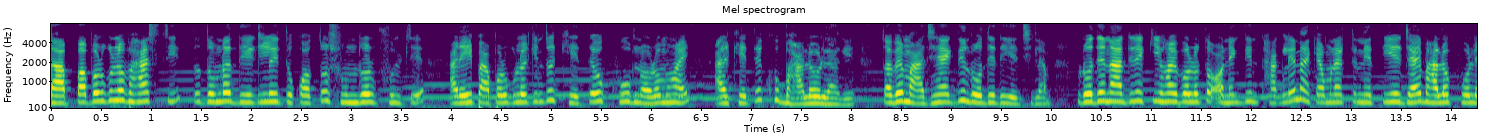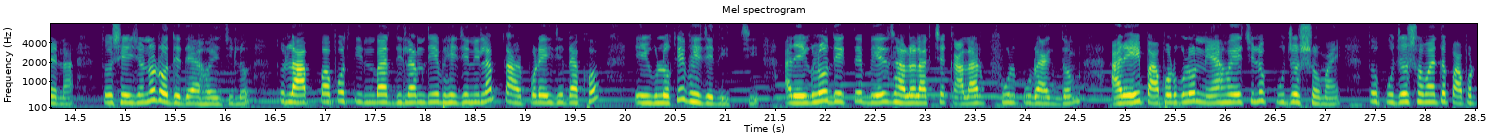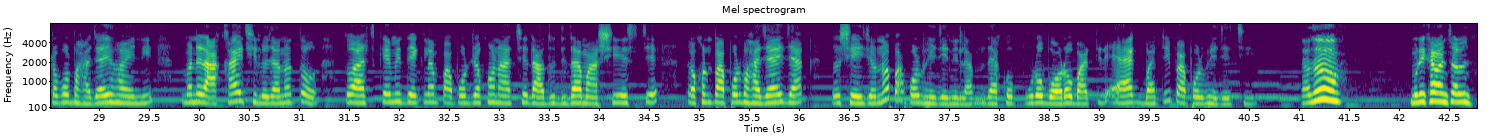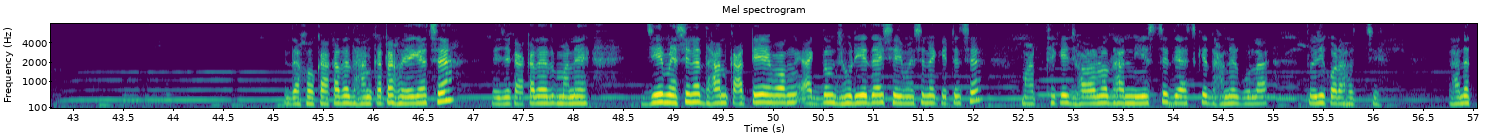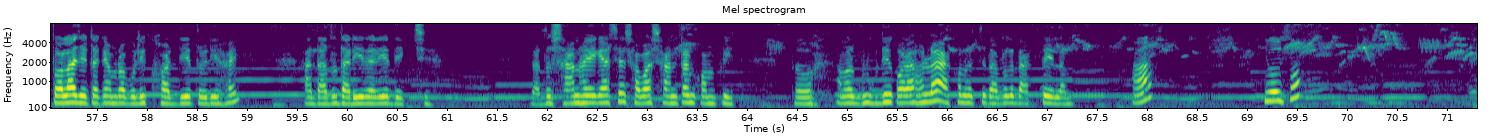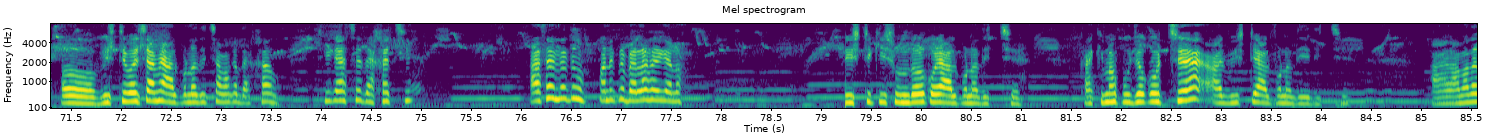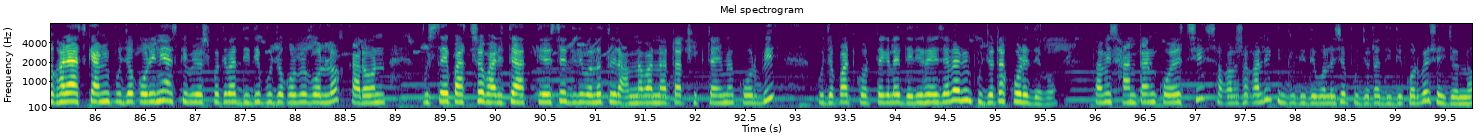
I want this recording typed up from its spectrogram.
লাভ পাঁপড়গুলো ভাজছি, তো তোমরা দেখলেই তো কত সুন্দর ফুলছে। আর এই পাঁপড়গুলো কিন্তু খেতেও খুব নরম হয় আর খেতে খুব ভালো লাগে। তবে মাঝে একদিন রোদে দিয়েছিলাম। রোদে না দিলে কি হয় বলো তো অনেক দিন থাকলে না কেমন একটা নেতিয়ে যায়, ভালো ফোলে না। তো সেই জন্য রোদে দেওয়া হয়েছিল। তো লাভ পাঁপড় তিনবার দিলাম দিয়ে ভেজে নিলাম, তারপরে এই যে দেখো, এইগুলোকে ভেজে দিচ্ছি। আর এগুলোও দেখতে বেশ ভালো লাগছে কালারফুল পুরো একদম। আর এই পাঁপড়গুলো নেওয়া হয়েছিল পুজোর সময়। তো পুজোর সময় তো পাঁপড় টাপড় ভাজাই হয়নি। মানে রাখাই ছিল, জানো তো? তো আজকে আমি দেখলাম পাঁপড় যখন আছে, দাদু দিদা মাসি এসছে, তখন পাঁপড় ভাজাই যাক। তো সেই জন্য পাঁপড় ভেজে নিলাম। দেখো পুরো বড় বাটির এক বাটি পাঁপড় ভেজেছি। দাদু, মুড়ি খাওয়ান চল। দেখো কাকাদের ধান কাটা হয়ে গেছে। এই যে কাকাদের মানে যে মেশিনে ধান কাটে এবং একদম ঝরিয়ে দেয়, সেই মেশিনে কেটেছে। মাঠ থেকে ঝরানো ধান নিয়ে এসছে, দিয়ে আজকে ধানের গোলা তৈরি করা হচ্ছে। ধানের তলা যেটাকে আমরা বলি খড় দিয়ে তৈরি হয়। আর দাদু দাঁড়িয়ে দাঁড়িয়ে দেখছে। দাদু স্নান হয়ে গেছে, সবার স্নান টান কমপ্লিট তো আমার ঘুগনি করা হলো, এখন হচ্ছে দাদুকে ডাকতে এলাম। হ্যাঁ? কী বলছো? ও, বৃষ্টি বলছে আমি আলপনা দিচ্ছি, আমাকে দেখাও। ঠিক আছে, দেখাচ্ছি। আসেন দাদু, অনেকটা বেলা হয়ে গেল। বৃষ্টি কি সুন্দর করে আলপনা দিচ্ছে। কাকিমা পুজো করছে আর বৃষ্টি আলপনা দিয়ে দিচ্ছে। আর আমাদের ঘরে আজকে আমি পুজো করিনি, আজকে বৃহস্পতিবার দিদি পুজো করবে বলল, কারণ বুঝতেই পারছ বাড়িতে আত্মীয় এসে দিদি বলল তুই রান্নাবান্নাটা ঠিক টাইমে করবি, পুজো পাঠ করতে গেলে দেরি হয়ে যাবে, আমি পুজোটা করে দেবো। তো আমি স্নান টান করেছি সকাল সকালই, কিন্তু দিদি বলেছে পুজোটা দিদি করবে, সেই জন্য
